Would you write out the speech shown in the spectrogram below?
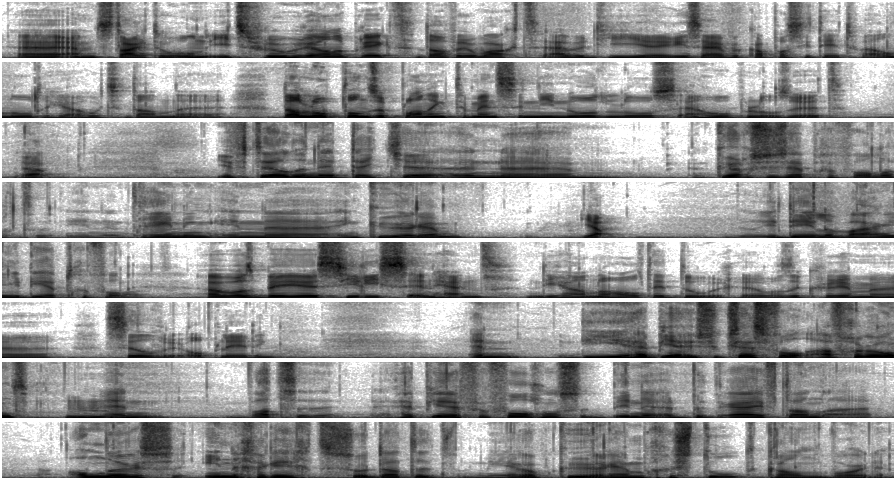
Uh, en starten gewoon iets vroeger aan een project dan verwacht. Hebben we die uh, reservecapaciteit wel nodig? Ja goed, dan, uh, dan loopt onze planning tenminste niet nodeloos en hopeloos uit. Ja. Je vertelde net dat je een, een cursus hebt gevolgd in een training in, in QRM. Ja. Wil je delen waar je die hebt gevolgd? Hij was bij Siris in Gent. Die gaat nog altijd door. Dat was de uh, Silver opleiding. En die heb jij succesvol afgerond. Mm -hmm. En wat heb je vervolgens binnen het bedrijf dan anders ingericht, zodat het meer op QRM gestoeld kan worden?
